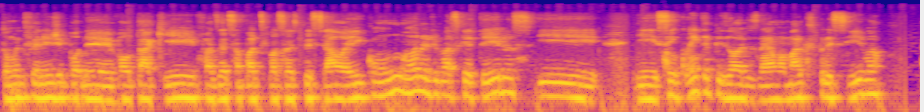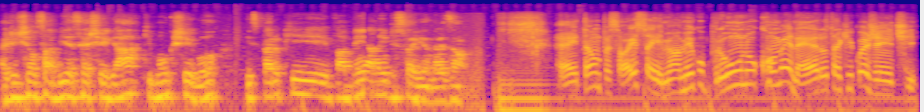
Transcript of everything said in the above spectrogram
Estou muito feliz de poder voltar aqui e fazer essa participação especial aí com um ano de basqueteiros e, e 50 episódios, né? Uma marca expressiva. A gente não sabia se ia chegar, que bom que chegou. Espero que vá bem além disso aí, Andrezão. É, então, pessoal, é isso aí. Meu amigo Bruno Comenero tá aqui com a gente.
